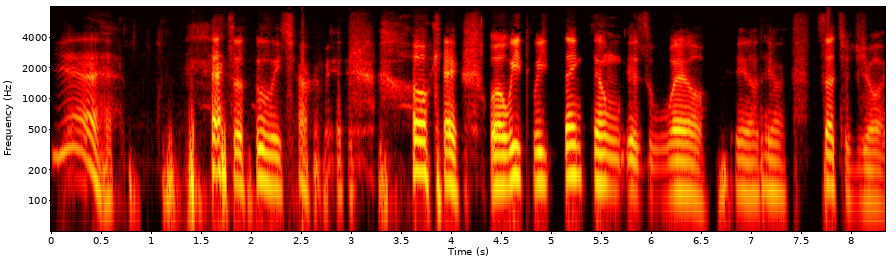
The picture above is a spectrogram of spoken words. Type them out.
Yeah, absolutely charming. Okay, well, we we thank them as well. You know, they are such a joy.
